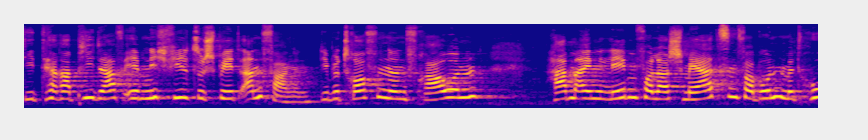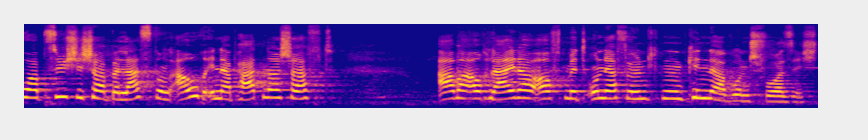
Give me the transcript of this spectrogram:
die Therapie darf eben nicht viel zu spät anfangen. Die betroffenen Frauen haben ein Leben voller Schmerzen, verbunden mit hoher psychischer Belastung, auch in der Partnerschaft, aber auch leider oft mit unerfülltem Kinderwunsch vor sich.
